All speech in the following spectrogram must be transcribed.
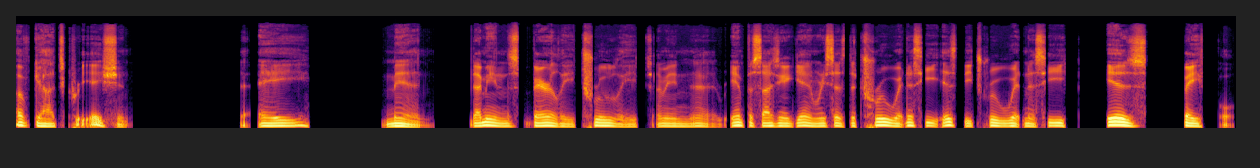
of God's creation. The Amen. That means barely, truly. I mean, uh, emphasizing again when he says the true witness, he is the true witness. He is faithful.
